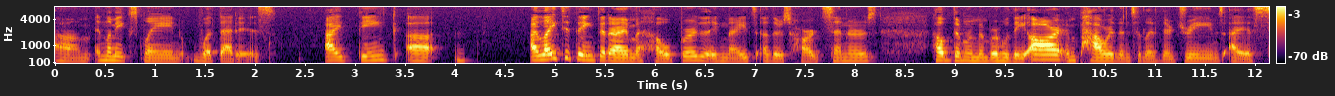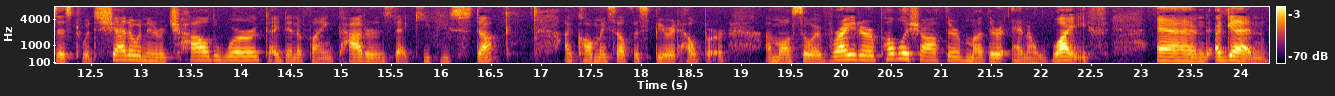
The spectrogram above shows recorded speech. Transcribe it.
um, and let me explain what that is. I think uh, I like to think that I am a helper that ignites others' heart centers, help them remember who they are, empower them to live their dreams. I assist with shadow and inner child work, identifying patterns that keep you stuck. I call myself a spirit helper. I'm also a writer, published author, mother, and a wife. And again,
